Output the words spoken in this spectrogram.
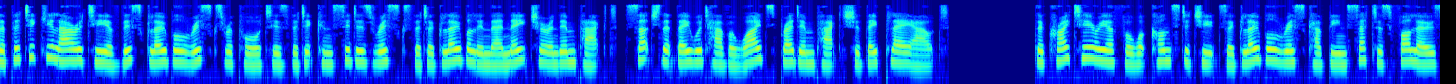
The particularity of this Global Risks Report is that it considers risks that are global in their nature and impact, such that they would have a widespread impact should they play out. The criteria for what constitutes a global risk have been set as follows.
